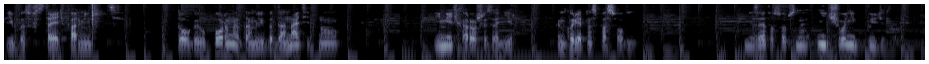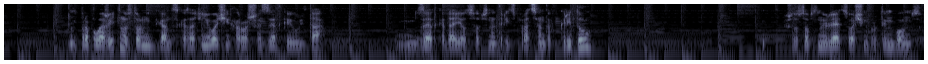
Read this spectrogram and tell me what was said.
Либо стоять фармить долго и упорно, там, либо донатить, но иметь хороший загир, конкурентоспособный. Без этого, собственно, ничего не будет. Про положительную сторону гиганта сказать, у него очень хорошая Z и ульта. Z дает, собственно, 30% криту, что, собственно, является очень крутым бонусом.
